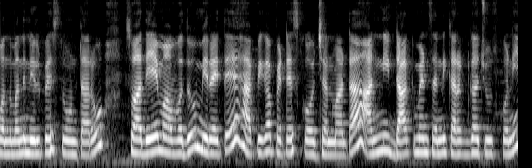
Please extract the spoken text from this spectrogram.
కొంతమంది నిలిపేస్తూ ఉంటారు. సో అదేం అవ్వదు. మీరైతే హ్యాపీగా పెట్టేసుకోవచ్చు అనమాట అన్ని డాక్యుమెంట్స్ అన్నీ కరెక్ట్గా చూసుకొని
